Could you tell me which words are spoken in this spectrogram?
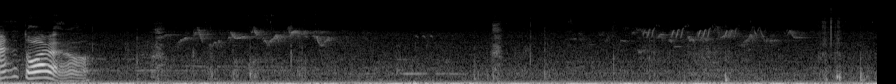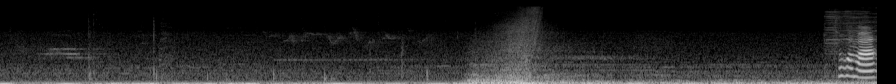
来是多人啊。这个吗？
